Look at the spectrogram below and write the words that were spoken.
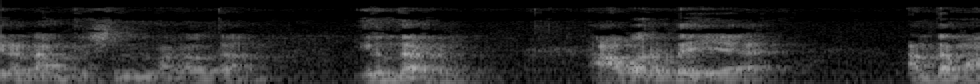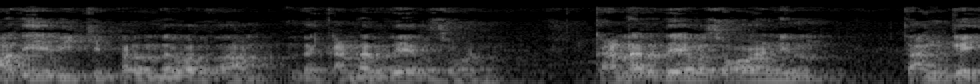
இரண்டாம் கிருஷ்ணன் மகள் தான் இருந்தார்கள். அவருடைய அந்த மாதேவிக்கு பிறந்தவர் தான் இந்த கண்ணர்தேவ சோழன். கண்ணர்தேவ சோழனின் தங்கை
